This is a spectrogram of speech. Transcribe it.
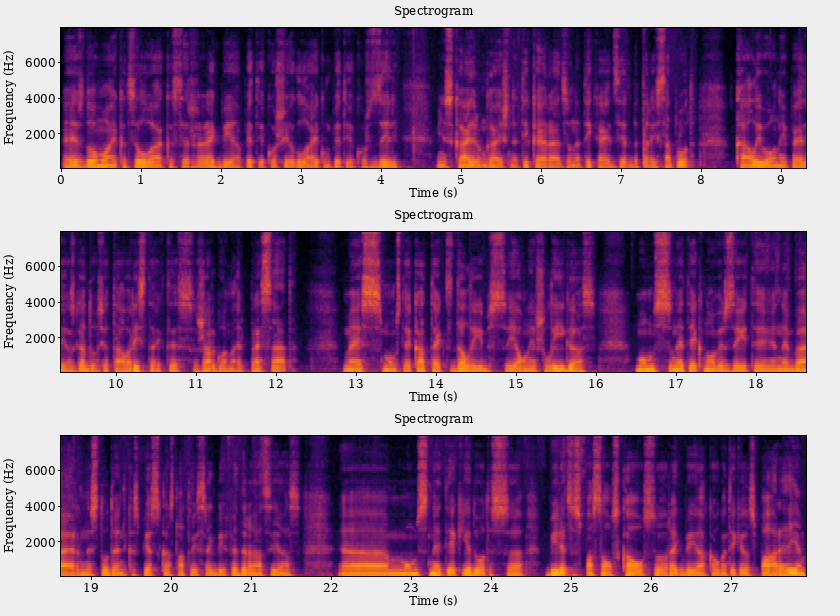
Es domāju, ka cilvēki, kas ir regbijā pietiekoši ilgu laiku un pietiekoši dziļi, viņi skaidri un gaiši ne tikai redz un ne tikai dzird, bet arī saprot, kā Livonija pēdējos gados, ja tā var izteikties, žargonā ir presēta. Mēs, mums tiek atteikts dalības jauniešu līgās, Mums netiek novirzīti ne bērni, ne studenti, kas piesakās Latvijas Regbija federācijās. Mums netiek iedotas biļetes uz pasaules kausu regbijā, kaut gan tiek iedotas pārējiem.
